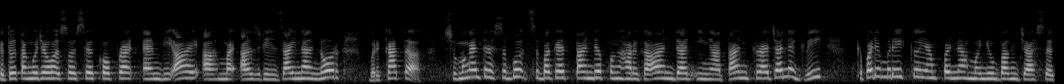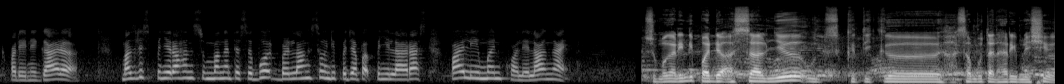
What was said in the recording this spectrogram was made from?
Ketua Tanggungjawab Sosial Korporat MBI Ahmad Azri Zainal Nur berkata sumbangan tersebut sebagai tanda penghargaan dan ingatan kerajaan negeri kepada mereka yang pernah menyumbang jasa kepada negara. Majlis penyerahan sumbangan tersebut berlangsung di Pejabat Penyelaras Parlimen Kuala Langat. Sumbangan ini pada asalnya ketika sambutan Hari Malaysia.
